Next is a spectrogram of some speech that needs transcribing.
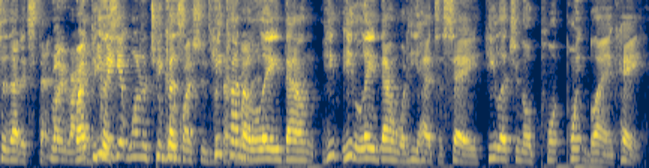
to that extent, Right, right. right? He may get one or two more because questions, He kind of it. laid down. He he laid down what he had to say. He let you know po- point blank. Hey,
